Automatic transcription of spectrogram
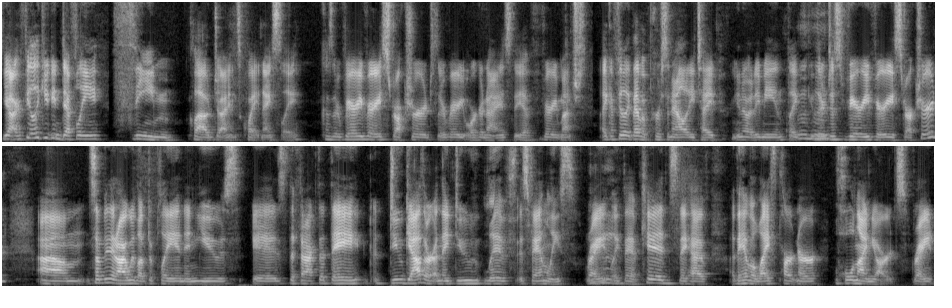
Yeah, I feel like you can definitely theme cloud giants quite nicely because they're very, very structured. They're very organized. They have very much, like, I feel like they have a personality type. You know what I mean? Like, they're just very, very structured. Um, something that I would love to play in and use is the fact that they do gather and they do live as families, right? Like, they have kids, they have they have a life partner, whole nine yards, right?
